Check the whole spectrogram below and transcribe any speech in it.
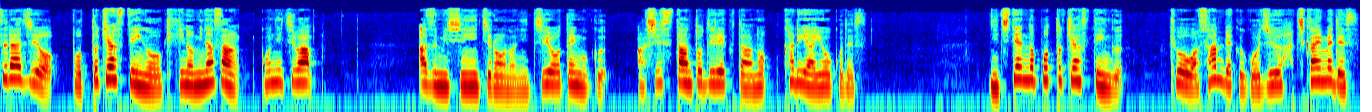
スラジオポッドキャスティングをお聞きの皆さんこんにちは。安住紳一郎の日曜天国アシスタントディレクターの刈谷陽子です。日天のポッドキャスティング今日は358回目です。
